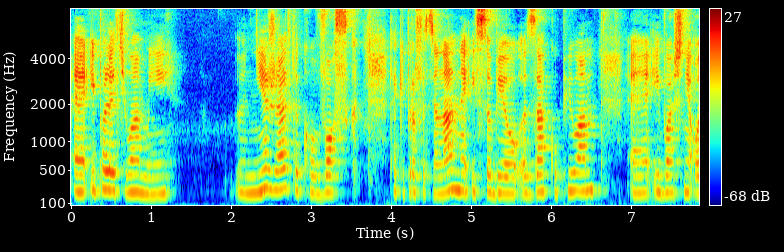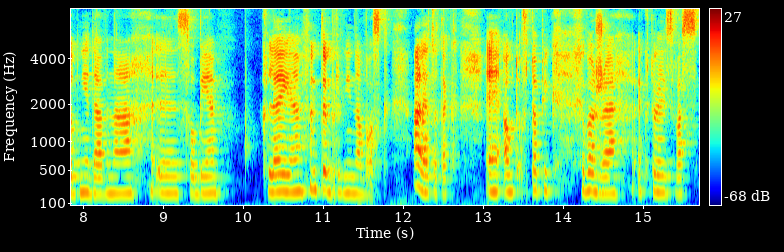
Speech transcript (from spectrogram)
e, i poleciła mi nie żel, tylko wosk, taki profesjonalny i sobie zakupiłam e, i właśnie od niedawna e, sobie kleję te brwi na wosk. Ale to tak e, out of topic, chyba że któraś z Was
